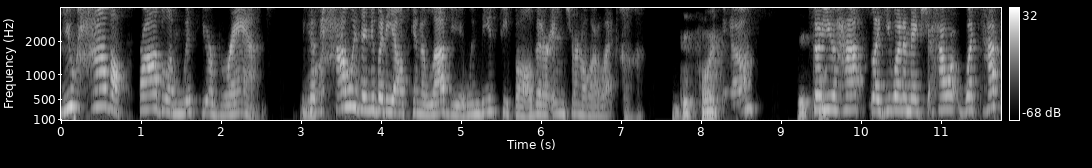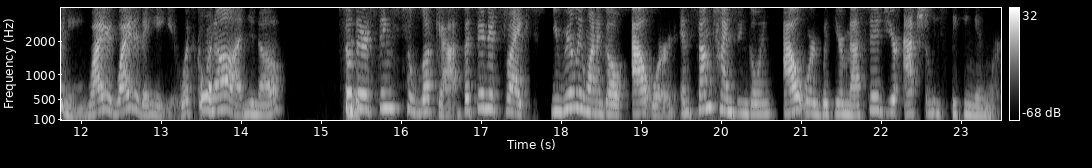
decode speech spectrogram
you have a problem with your brand because how is anybody else going to love you when these people that are internal are like, good point. You know? so you have like you want to make sure how what's happening why why do they hate you what's going on you know so yeah. there's things to look at but then it's like you really want to go outward and sometimes in going outward with your message you're actually speaking inward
